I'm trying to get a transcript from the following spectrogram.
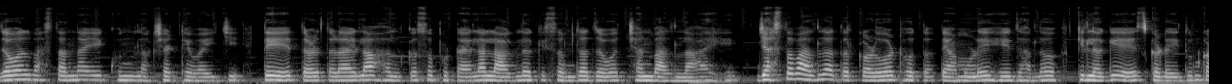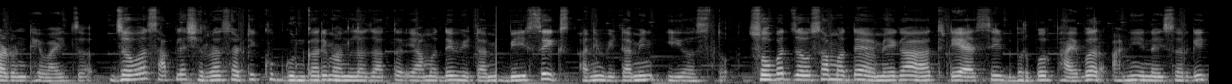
जवस भाजताना एक खून लक्षात ठेवायची. ते तळतळायला हलकंसं फुटायला लागलं की समजा जवस छान भाजला आहे. जास्त भाजलं तर कळवट होतं. त्यामुळे हे झालं की लगेच कढईतून काढून ठेवायचं. जवस आपल्या शरीरासाठी खूप गुणकारी मानलं जातं. यामध्ये व्हिटॅमिन बी सिक्स आणि व्हिटॅमिन ई असतं. सोबत जवसामध्ये अमेगा थ्री ऍसिड भरपूर फायबर आणि नैसर्गिक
